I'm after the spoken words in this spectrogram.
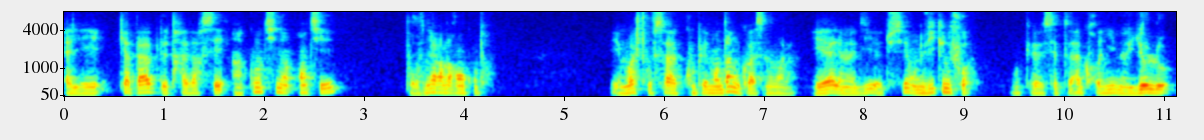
elle est capable de traverser un continent entier pour venir à ma rencontre. Et moi, je trouve ça complètement dingue, quoi, à ce moment-là. Et elle, elle m'a dit, tu sais, on ne vit qu'une fois. Donc, euh, cet acronyme YOLO,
